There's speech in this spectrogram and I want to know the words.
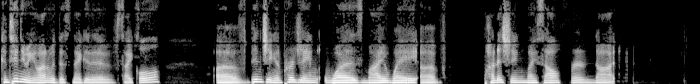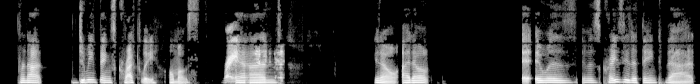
continuing on with this negative cycle of binging and purging was my way of punishing myself for not for not doing things correctly almost. Right. And, you know, I don't, it, it was, it was crazy to think that,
